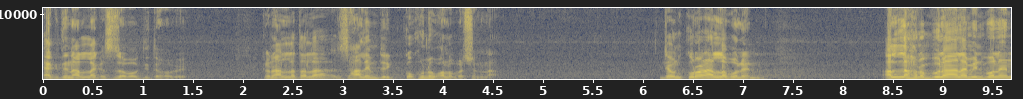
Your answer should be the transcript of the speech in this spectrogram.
একদিন আল্লাহর কাছে জবাব দিতে হবে। কারণ আল্লাহ তালা জালেমদের কখনো ভালোবাসেন না। যেমন কোরআন আল্লাহ বলেন, আল্লাহ রব্বুল আলমিন বলেন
